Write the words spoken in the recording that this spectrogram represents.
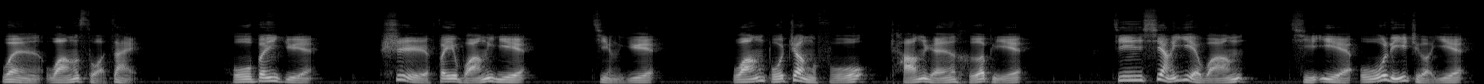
问王所在。胡奔曰：“是非王耶？”景曰：“王不正服，常人何别？今相夜王，其夜无礼者耶？”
